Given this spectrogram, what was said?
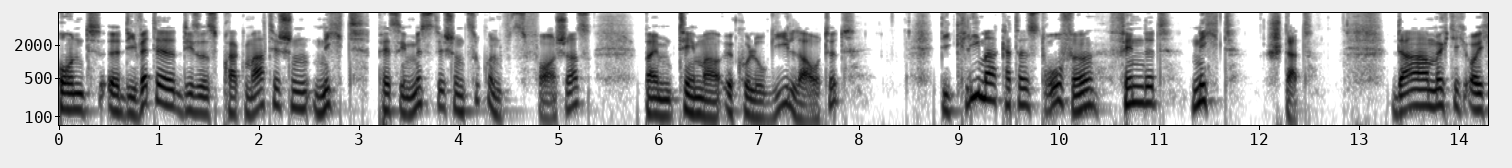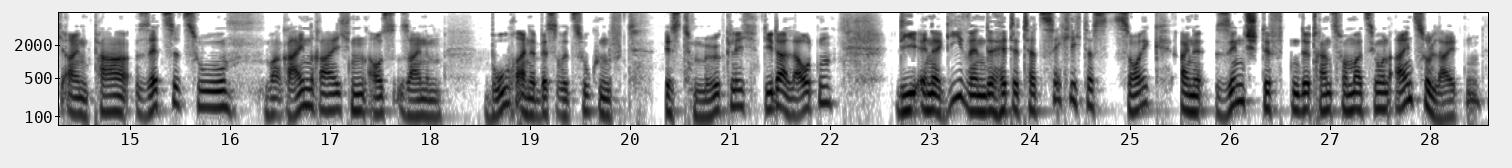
Und äh, die Wette dieses pragmatischen, nicht pessimistischen Zukunftsforschers beim Thema Ökologie lautet, die Klimakatastrophe findet nicht statt. Da möchte ich euch ein paar Sätze zu reinreichen aus seinem Buch Eine bessere Zukunft ist möglich, die da lauten, die Energiewende hätte tatsächlich das Zeug, eine sinnstiftende Transformation einzuleiten,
